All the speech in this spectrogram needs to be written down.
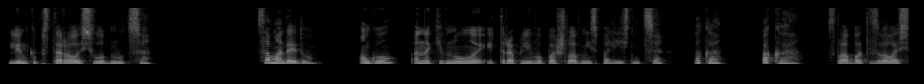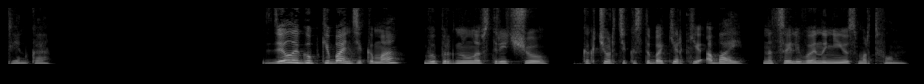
Ленка постаралась улыбнуться. «Сама дойду». «Ого!» — она кивнула и торопливо пошла вниз по лестнице. «Пока». «Пока», — слабо отозвалась Ленка. «Сделай губки бантиком, а?» — выпрыгнул навстречу как чертик из табакерки Абай, нацеливая на нее смартфон.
